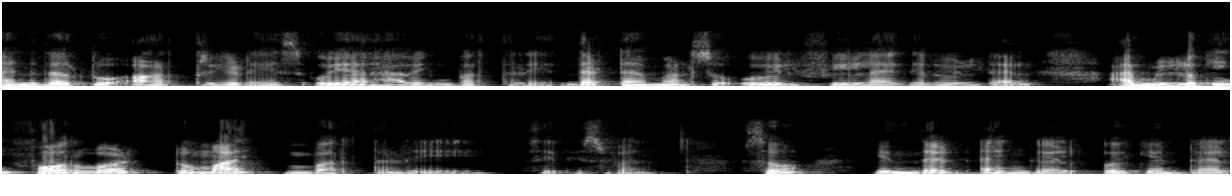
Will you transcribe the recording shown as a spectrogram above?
another two or three days we are having birthday. That time also we will feel like that we will tell i'm looking forward to my birthday see this one. So in that angle we can tell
